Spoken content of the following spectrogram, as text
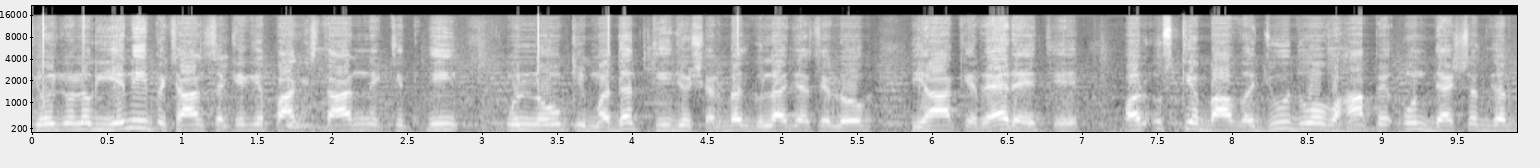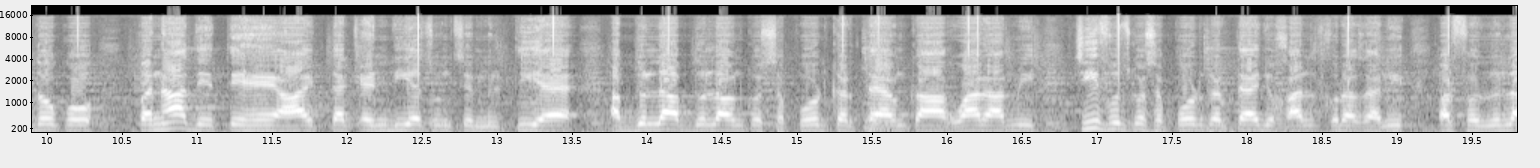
کیوں جو لوگ یہ نہیں پہچان سکے کہ پاکستان نے کتنی ان لوگوں کی مدد کی جو شربت گلہ جیسے لوگ یہاں کے رہ رہے تھے اور اس کے باوجود وہ وہاں پہ ان دہشت گردوں کو پناہ دیتے ہیں، آج تک این ڈی ایس ان سے ملتی ہے، عبداللہ عبداللہ ان کو سپورٹ کرتا ہے، ان کا افغان آرمی چیف اس کو سپورٹ کرتا ہے جو خالد خراسانی اور فضل اللہ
